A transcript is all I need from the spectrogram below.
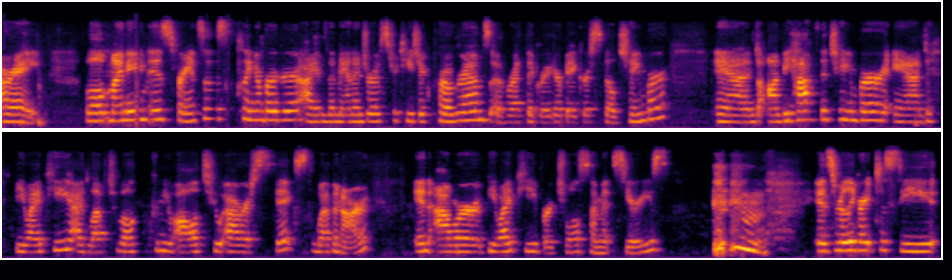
All right. Well, my name is Frances Klingenberger. I am the Manager of Strategic Programs over at the Greater Bakersfield Chamber. And on behalf of the Chamber and BYP, I'd love to welcome you all to our sixth webinar in our BYP Virtual Summit series. it's really great to see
